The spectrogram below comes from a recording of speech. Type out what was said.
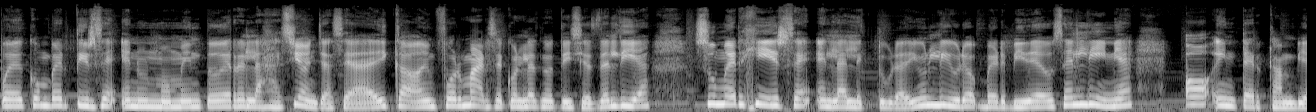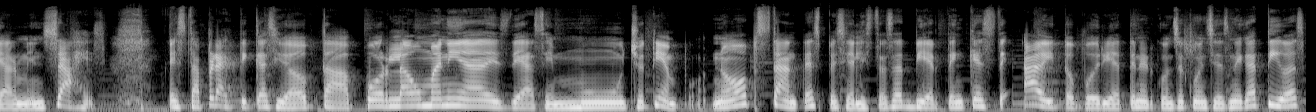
puede convertirse en un momento de relajación, ya sea dedicado a informarse con las noticias del día, sumergirse en la lectura de un libro, ver videos en línea o intercambiar mensajes. Esta práctica ha sido adoptada por la humanidad desde hace mucho tiempo. No obstante, especialistas advierten que este hábito podría tener consecuencias negativas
